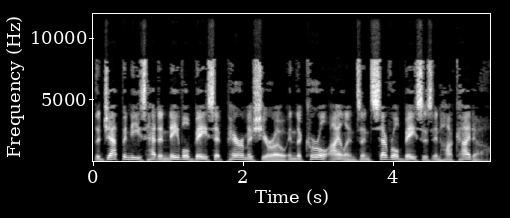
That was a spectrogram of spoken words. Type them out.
the Japanese had a naval base at Paramushiro in the Kuril Islands and several bases in Hokkaido.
